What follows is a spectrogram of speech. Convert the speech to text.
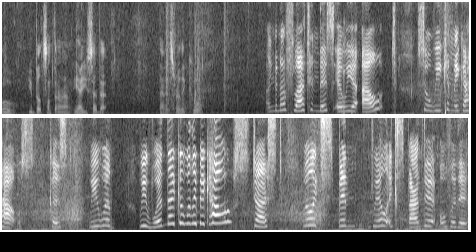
Ooh, you built something around it. Yeah, you said that. That is really cool. I'm gonna flatten this area out so we can make a house. Cause we would we would like a really big house. Just we'll expand we'll expand it over the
